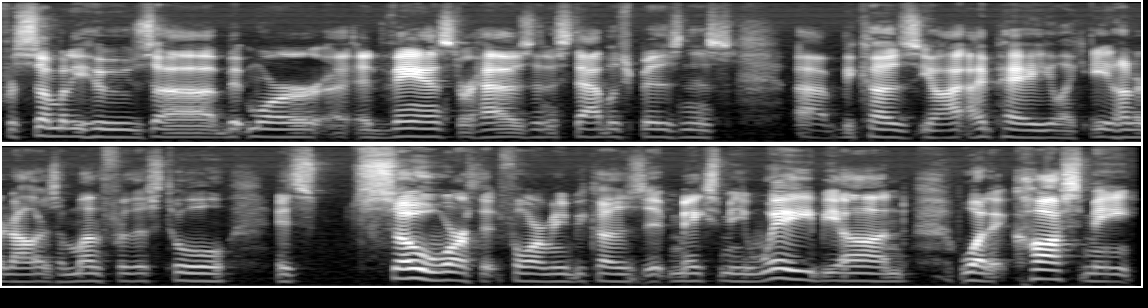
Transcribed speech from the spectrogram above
for somebody who's uh, a bit more advanced or has an established business. Uh, because you know I, I pay like eight hundred dollars a month for this tool. It's so worth it for me because it makes me way beyond what it costs me.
